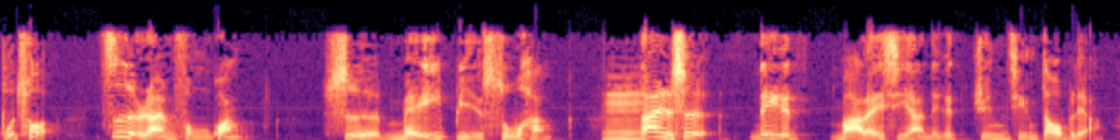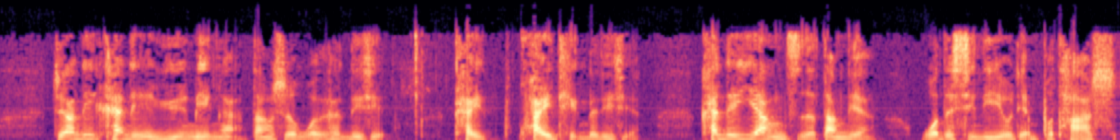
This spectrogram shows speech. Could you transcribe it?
不错，自然风光是美比苏杭。嗯，但是那个马来西亚那个军警到不了，只要你看那个渔民啊，当时我看那些开快艇的那些，看那样子，当年我的心里有点不踏实。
